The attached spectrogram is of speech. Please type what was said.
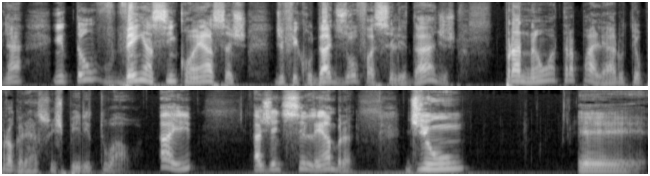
Né? Então, vem assim com essas dificuldades ou facilidades para não atrapalhar o teu progresso espiritual. Aí a gente se lembra de um é,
